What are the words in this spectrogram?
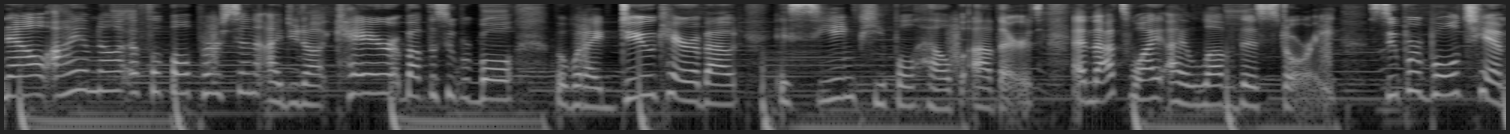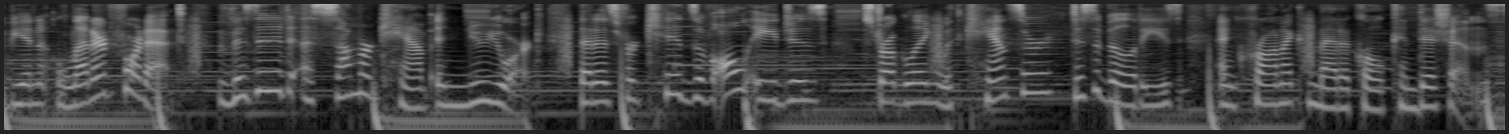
Now, I am not a football person, I do not care about the Super Bowl, but what I do care about is seeing people help others. And that's why I love this story. Super Bowl champion Leonard Fournette visited a summer camp in New York that is for kids of all ages struggling with cancer, disabilities, and chronic medical conditions.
